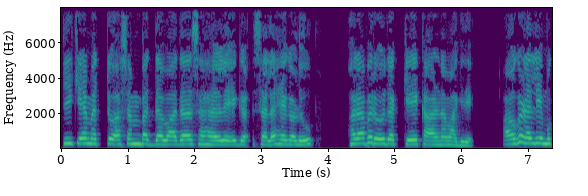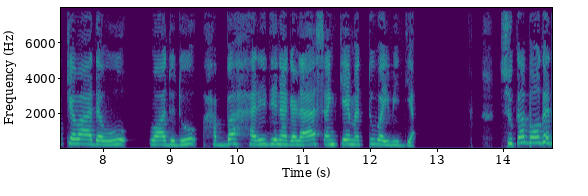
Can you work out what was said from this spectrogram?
ಟೀಕೆ ಮತ್ತು ಅಸಂಬದ್ಧವಾದ ಸಲಹೆ ಸಲಹೆಗಳು ಹೊರಬರುವುದಕ್ಕೆ ಕಾರಣವಾಗಿದೆ. ಅವುಗಳಲ್ಲಿ ಮುಖ್ಯವಾದವು ವಾದುದು ಹಬ್ಬ ಹರಿದಿನಗಳ ಸಂಖ್ಯೆ ಮತ್ತು ವೈವಿಧ್ಯ. ಸುಖಭೋಗದ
